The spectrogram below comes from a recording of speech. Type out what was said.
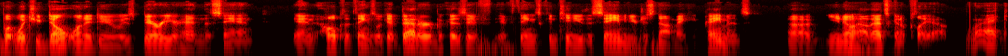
but what you don't want to do is bury your head in the sand and hope that things will get better because if if things continue the same and you're just not making payments uh, you know how that's going to play out Right.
